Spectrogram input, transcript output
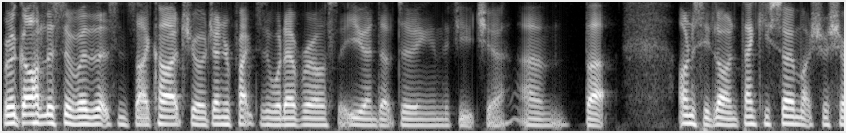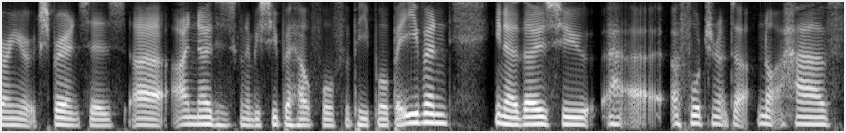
regardless of whether it's in psychiatry or general practice or whatever else that you end up doing in the future. Um, but honestly, Lauren, thank you so much for sharing your experiences. Uh, I know this is going to be super helpful for people, but even, you know, those who uh, are fortunate to not have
